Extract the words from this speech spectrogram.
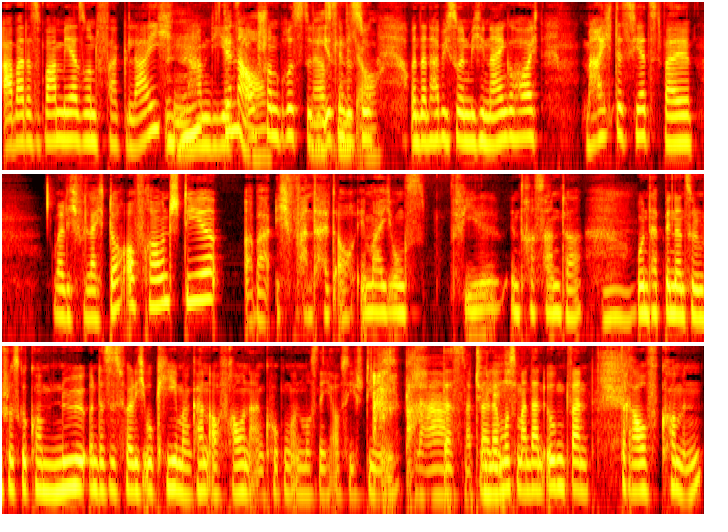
aber das war mehr so ein Vergleichen. Mhm, Haben die jetzt genau. auch schon Brüste? Ja, Wie das ist denn das so? auch. Und dann habe ich so in mich hineingehorcht, mache ich das jetzt, weil, weil ich vielleicht doch auf Frauen stehe, aber ich fand halt auch immer Jungs viel interessanter Mhm. und bin dann zu dem Schluss gekommen, nö, und das ist völlig okay, man kann auch Frauen angucken und muss nicht auf sie stehen. Ach, klar, das, natürlich. Da muss man dann irgendwann drauf kommen.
